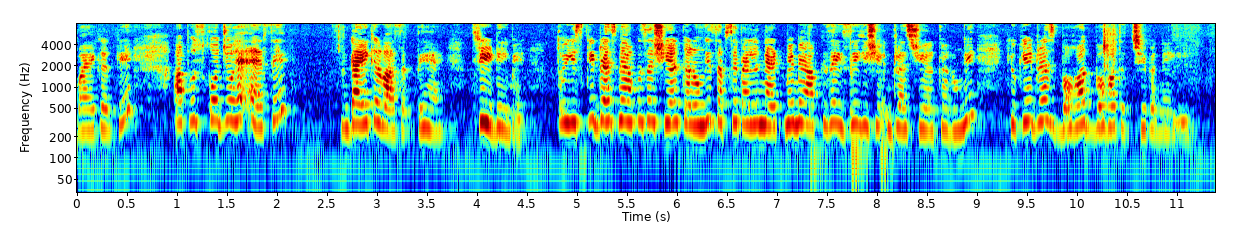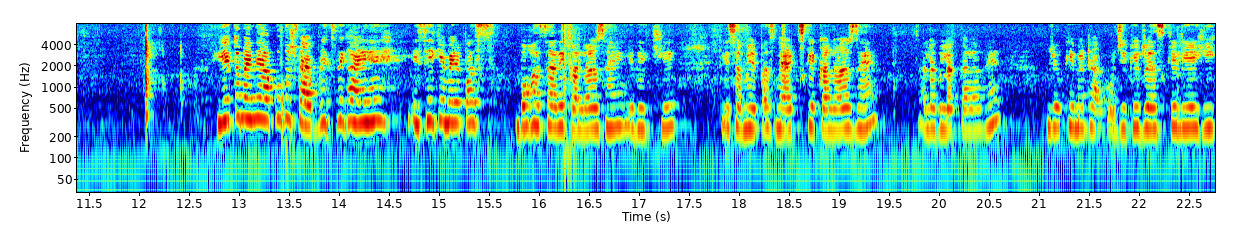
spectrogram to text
बाय करके आप उसको जो है ऐसे डाई करवा सकते हैं थ्री में। तो इसकी ड्रेस मैं आपके साथ शेयर करूँगी। सबसे पहले नेट में मैं आपके साथ इसी की ड्रेस शेयर करूँगी, क्योंकि ये ड्रेस बहुत बहुत अच्छी बनेगी। ये तो मैंने आपको कुछ फैब्रिक्स दिखाए हैं। इसी के मेरे पास बहुत सारे कलर्स हैं। ये देखिए, ये सब मेरे पास नेट्स के कलर्स हैं अलग अलग कलर हैं, जो कि मैं ठाकुर जी की ड्रेस के लिए ही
